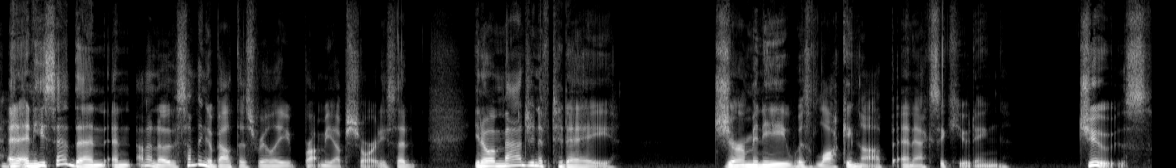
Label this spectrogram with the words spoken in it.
Hmm. And and he said then, and I don't know, something about this really brought me up short. He said, you know, imagine if today Germany was locking up and executing Jews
